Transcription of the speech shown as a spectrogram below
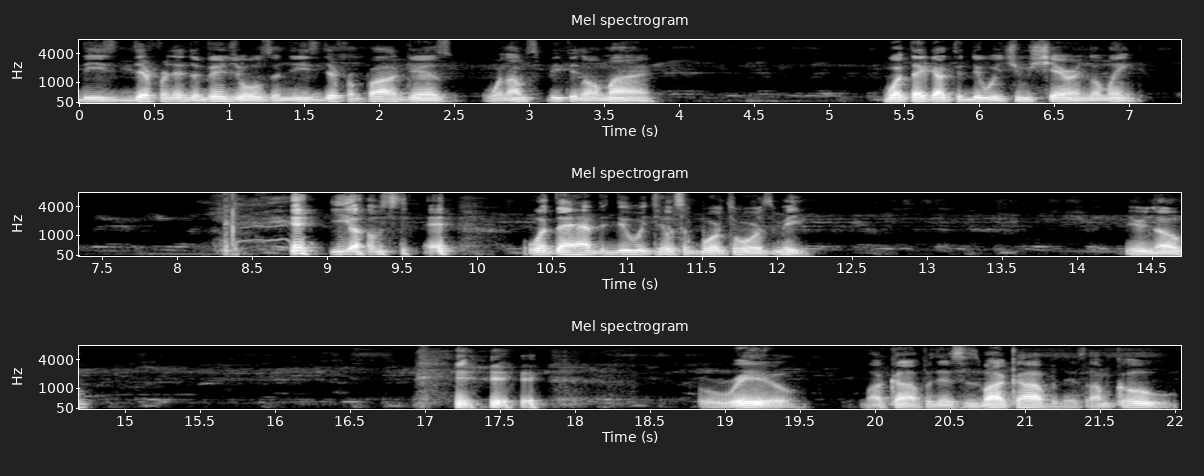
these different individuals and these different podcasts when I'm speaking on mine. What they got to do with you sharing the link. you saying? What they have to do with your support towards me. You know. For real. My confidence is my confidence. I'm cool.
